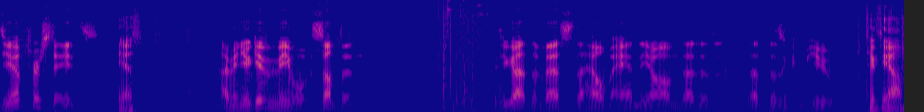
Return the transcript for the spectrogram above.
do you have first aids? Yes. I mean, you're giving me something. Cause you got the vest, the helm, and the arm. That doesn't that doesn't compute. Take the arm.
